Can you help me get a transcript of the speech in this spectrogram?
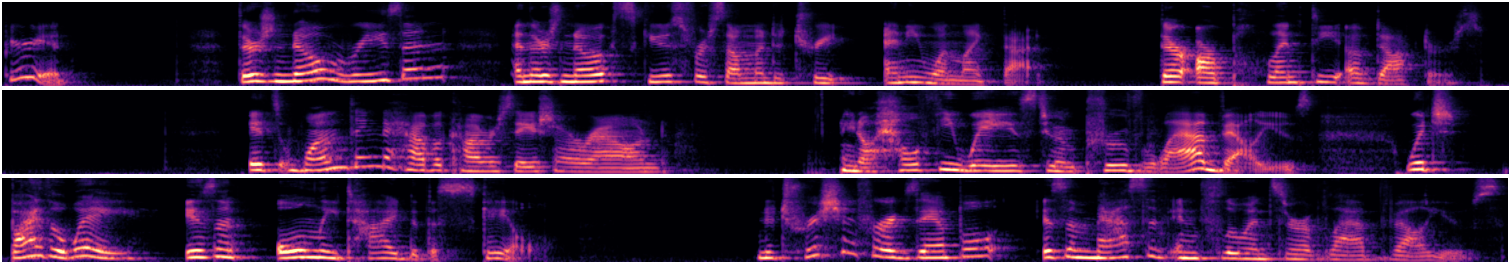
Period. There's no reason and there's no excuse for someone to treat anyone like that. There are plenty of doctors. It's one thing to have a conversation around, you know, healthy ways to improve lab values, which, by the way, isn't only tied to the scale. Nutrition, for example, is a massive influencer of lab values.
